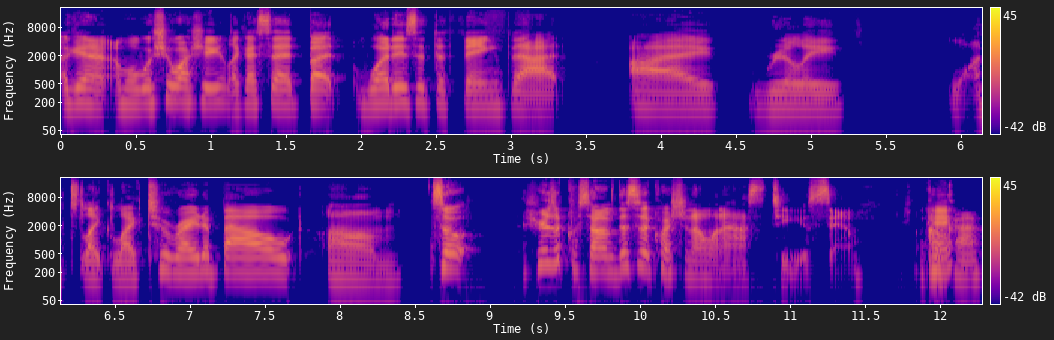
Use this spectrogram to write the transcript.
again, I'm a wishy-washy, like I said, but what is it the thing that I really want like like to write about um so here's a ques- so this is a question i want to ask to you sam okay Okay.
